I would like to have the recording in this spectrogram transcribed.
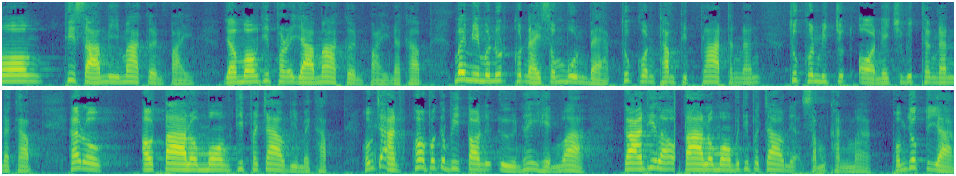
มองที่สามีมากเกินไป อย่ามองที่ภรรยามากเกินไปนะครับ ไม่มีมนุษย์คนไหนสมบูรณ์แบบ ทุกคนทำผิดพลาดทั้งนั้น ทุกคนมีจุดอ่อนในชีวิตทั้งนั้นนะครับ ให้เราเอาตาเรามองที่พระเจ้าดีไหมครับ ผมจะอ่านข้อพระคัมภีร์ตอนอื่นๆ ให้เห็นว่า การที่เราตาเรามองไปที่พระเจ้าเนี่ยสำคัญมาก ผมยกตัวอย่าง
